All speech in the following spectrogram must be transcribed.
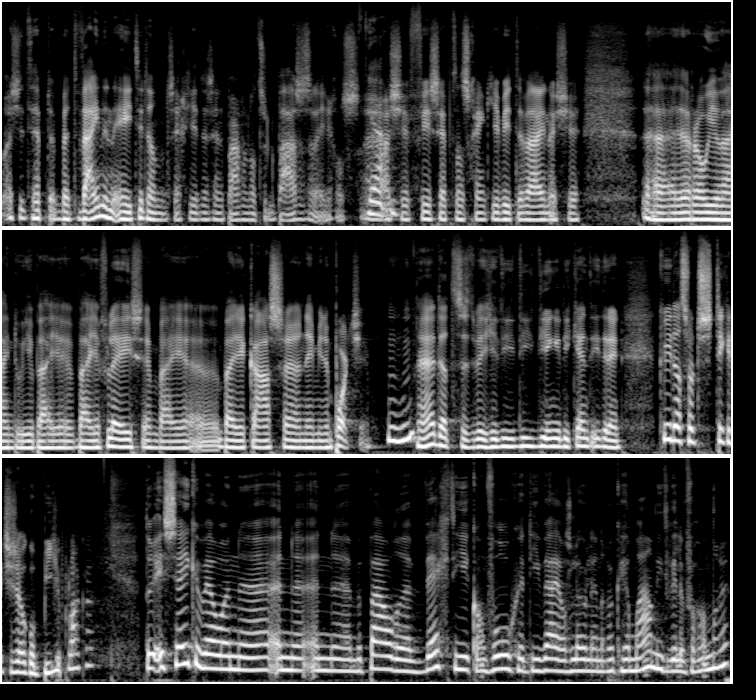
als je het hebt met wijn en eten, dan zeg je er zijn een paar van dat soort basisregels. Uh, als je vis hebt, dan schenk je witte wijn. Als je rode wijn doe je bij je, bij je vlees. En bij je, bij je kaas neem je een potje. Mm -hmm. Hè, dat is een beetje die, die dingen die kent iedereen. Kun je dat soort stickertjes ook op bier plakken? Er is zeker wel een, eh, een, een, een, eh, bepaalde weg die je kan volgen, die wij als Lowlander ook helemaal niet willen veranderen.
